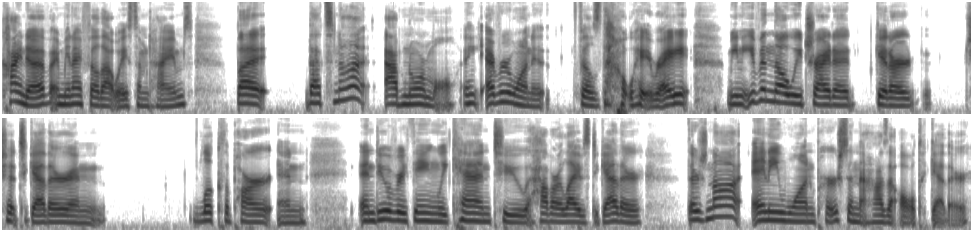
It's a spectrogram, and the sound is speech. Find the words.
kind of. I mean, I feel that way sometimes, but that's not abnormal. I think everyone feels that way, right? I mean, even though we try to get our shit together and look the part and and do everything we can to have our lives together, there's not any one person that has it all together.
